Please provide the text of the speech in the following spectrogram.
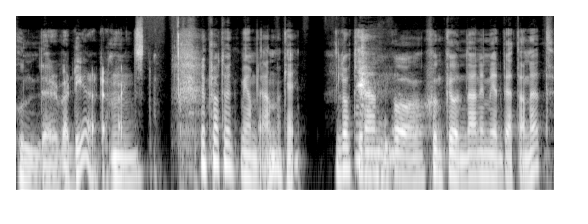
undervärderade faktiskt. Nu pratar vi inte mer om den, okej? Nu låter vi den sjunka undan i medvetandet.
